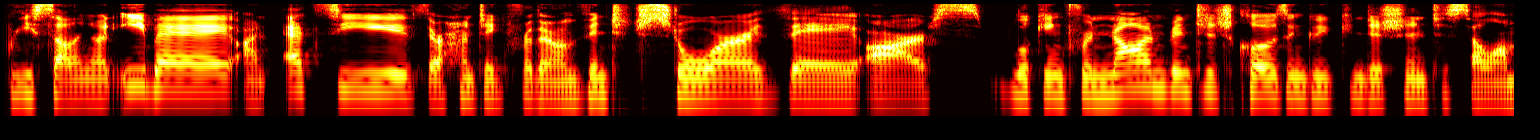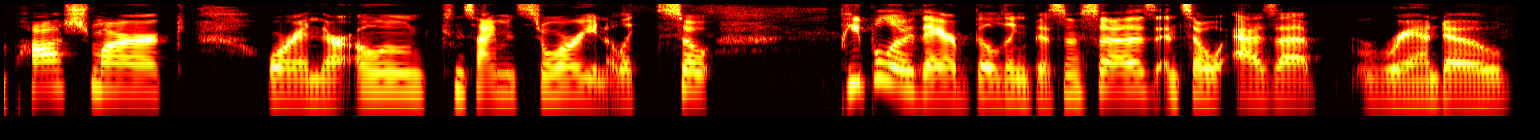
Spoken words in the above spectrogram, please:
reselling on eBay, on Etsy. They're hunting for their own vintage store. They are looking for non vintage clothes in good condition to sell on Poshmark or in their own consignment store. You know, like, so people are there building businesses. And so as a rando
